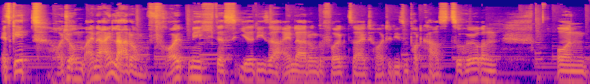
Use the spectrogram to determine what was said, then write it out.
Es geht heute um eine Einladung. Freut mich, dass ihr dieser Einladung gefolgt seid, heute diesen Podcast zu hören und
